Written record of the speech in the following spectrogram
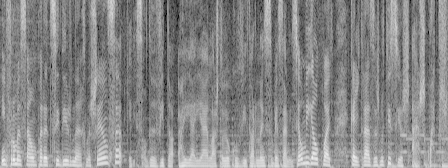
Informação para decidir na Renascença. Edição de Vitor. Ai, ai, ai, lá estou eu com o Vitor, nem se pensar nisso. É o Miguel Coelho que lhe traz as notícias às quatro.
